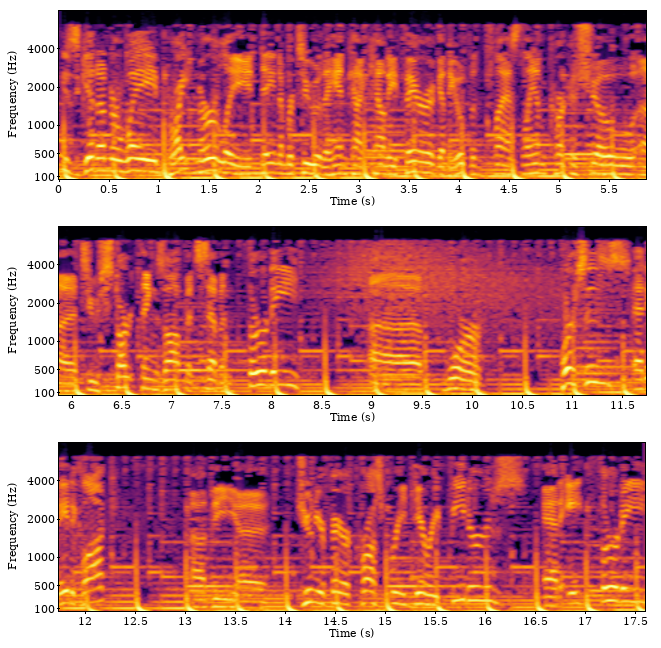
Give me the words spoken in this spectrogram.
Things get underway bright and early. Day number two of the Hancock County Fair. Got the open class lamb carcass show uh, to start things off at 7:30. Uh, more horses at 8 o'clock. Uh, the uh, Junior Fair Crossbreed Dairy Feeders at 8:30.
